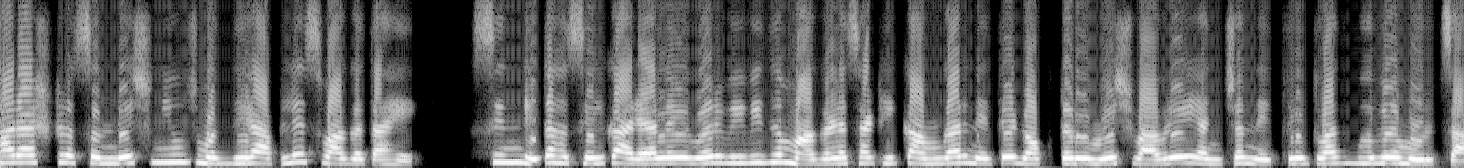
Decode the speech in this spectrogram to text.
महाराष्ट्र संदेश न्यूजमध्ये आपले स्वागत आहे. सिंधी तहसील कार्यालयावर विविध मागण्यासाठी कामगार नेते डॉक्टर उमेश वावरे यांच्या नेतृत्वात भव्य मोर्चा.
